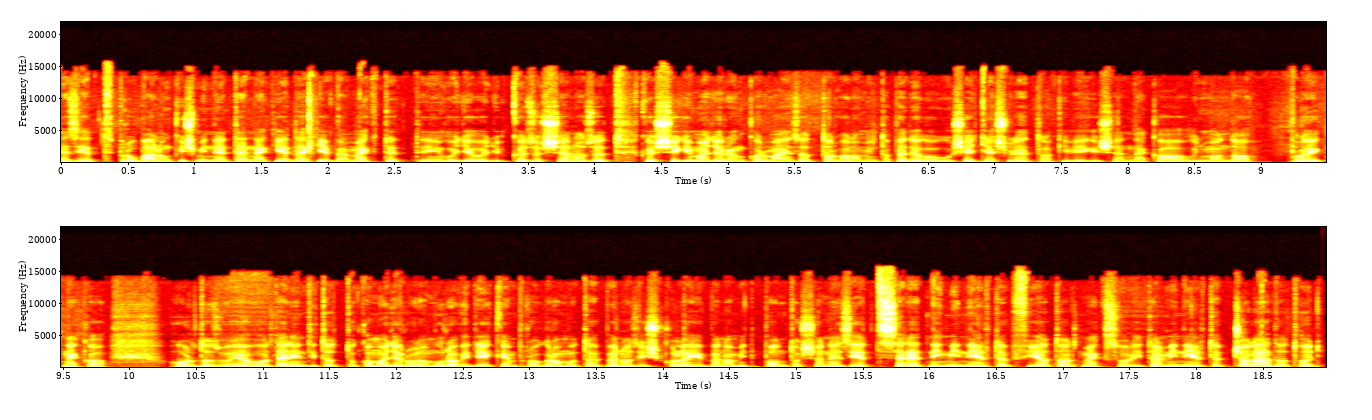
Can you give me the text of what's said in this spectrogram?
ezért próbálunk is mindent ennek érdekében megtetni, ugye, hogy közösen az öt községi magyar önkormányzattal, valamint a pedagógus egyesülettel, aki végül is ennek a, úgymond a projektnek a hordozója volt, elindítottuk a Magyarul a Muravidéken programot ebben az iskolaében, amit pontosan ezért szeretnénk minél több fiatalt megszólítani, minél több családot, hogy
